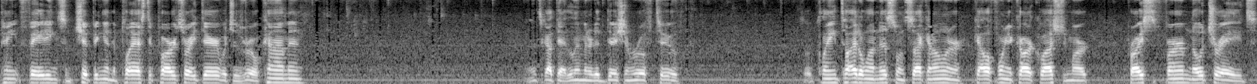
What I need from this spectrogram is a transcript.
paint fading, some chipping in the plastic parts right there, which is real common. And it's got that limited edition roof too. So clean title on this one, second owner, California car question mark. Price firm, no trades.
